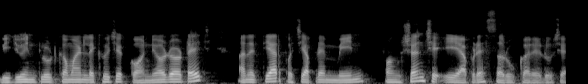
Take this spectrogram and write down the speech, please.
બીજું ઇન્ક્લુડ કમાન્ડ લખ્યું છે કોન્યો ડોટ એચ અને ત્યાર પછી આપણે મેઇન ફંક્શન છે એ આપણે શરૂ કરેલું છે.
